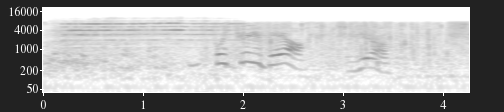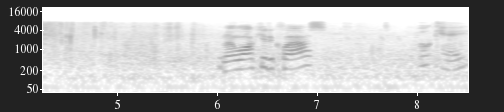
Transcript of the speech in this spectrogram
Boy, throw your veil. Yeah. Can I walk you to class? Okay.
